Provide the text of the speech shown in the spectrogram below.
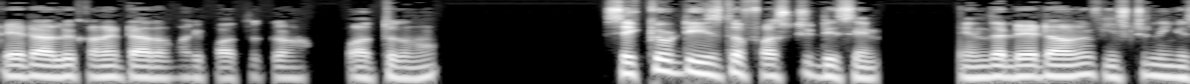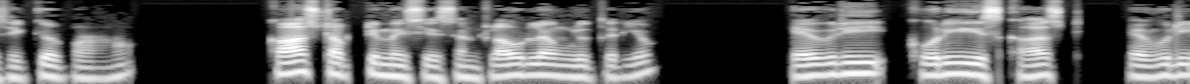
டேட்டாலையும் கனெக்ட் ஆகிற மாதிரி பார்த்துக்கணும் பார்த்துக்கணும். Security is the first design எந்த டேட்டாவிலும் ஃபஸ்ட்டு நீங்கள் செக்யூர் பண்ணணும். காஸ்ட் ஆப்டிமைசேஷன் க்ளவுடில் உங்களுக்கு தெரியும். Every query is cost every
